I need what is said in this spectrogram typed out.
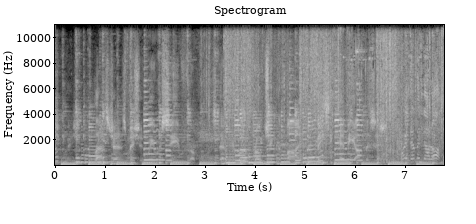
situation. The last transmission we received from him was that we were approaching the mine but facing heavy opposition. Why am I not off?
